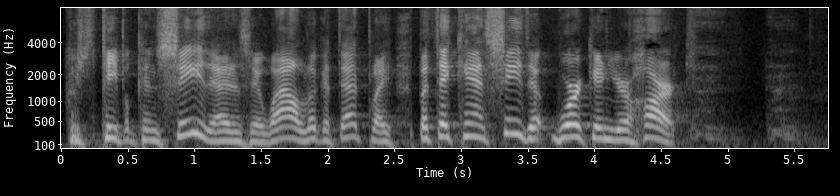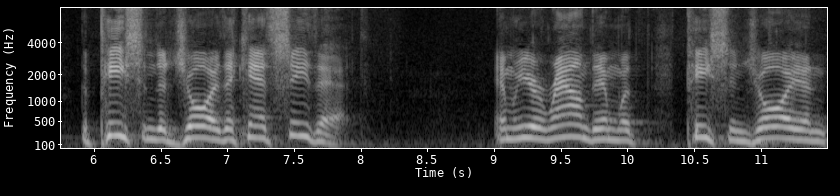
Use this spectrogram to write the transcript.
Because people can see that and say, wow, look at that place. But they can't see the work in your heart, the peace and the joy. They can't see that. And when you're around them with peace and joy and,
